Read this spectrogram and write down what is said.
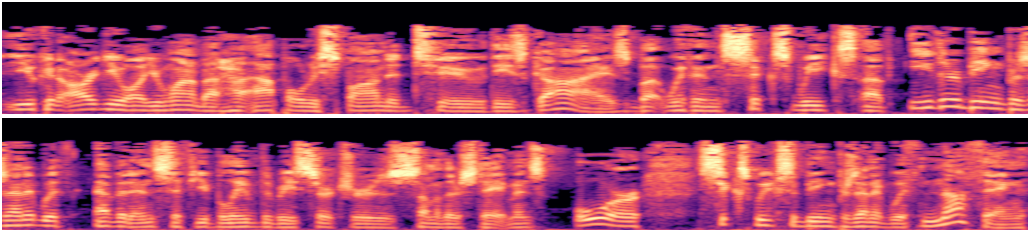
you can argue all you want about how Apple responded to these guys, but within six weeks of either being presented with evidence, if you believe the researchers, some of their statements, or six weeks of being presented with nothing,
